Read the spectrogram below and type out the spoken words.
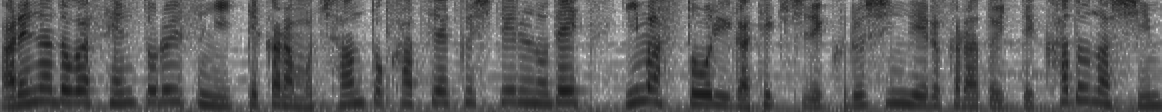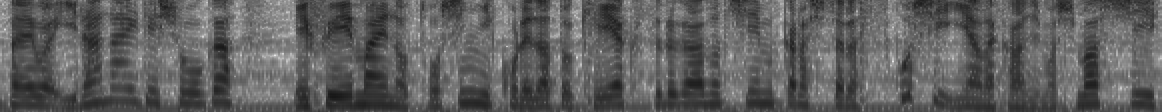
あれなどがセントルイスに行ってからもちゃんと活躍しているので今ストーリーが敵地で苦しんでいるからといって過度な心配はいらないでしょうが FA 前の年にこれだと契約する側のチームからしたら少し嫌な感じもしますし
